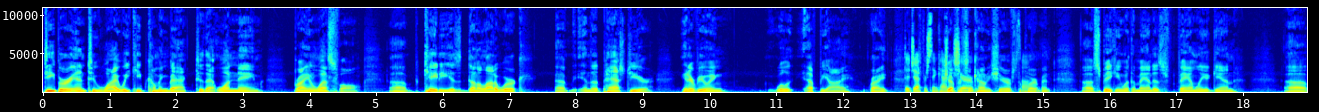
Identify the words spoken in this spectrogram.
deeper into why we keep coming back to that one name, Brian Westfall. Uh, Katie has done a lot of work uh, in the past year interviewing, well, FBI, right? The Jefferson County Jefferson Sheriff. County Sheriff's Solid. Department, uh, speaking with Amanda's family again, uh,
